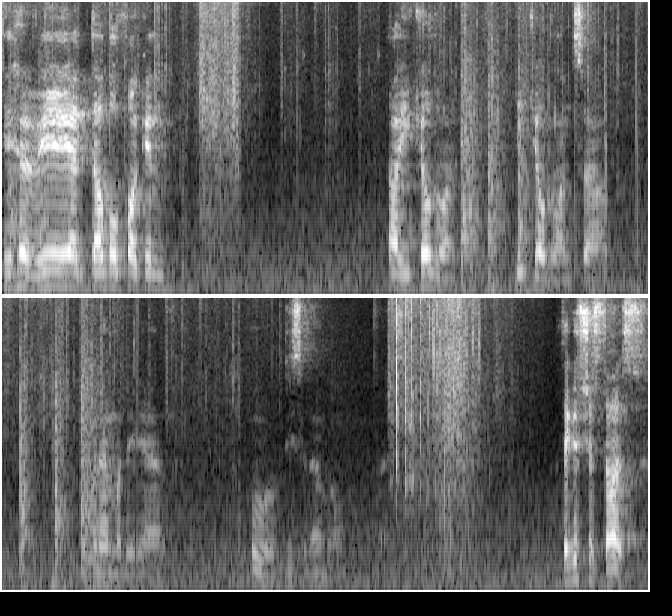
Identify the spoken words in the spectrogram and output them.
Yeah, he had double fucking. Oh, you killed one. He killed one, so. What ammo do you have? Ooh, decent ammo. Nice. I think it's just us.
